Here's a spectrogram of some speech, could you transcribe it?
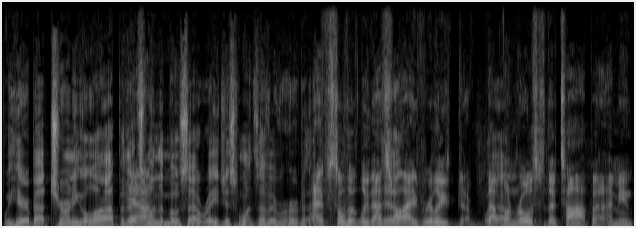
We hear about churning a lot, but that's Yeah. one of the most outrageous ones I've ever heard of. Absolutely. That's Yeah. why I really, that Wow. one rose to the top. I mean,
